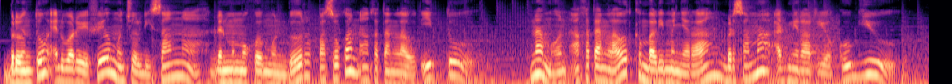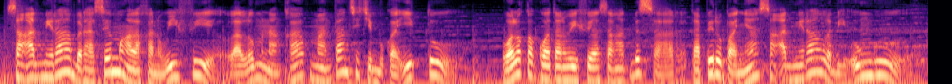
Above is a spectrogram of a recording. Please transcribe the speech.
Beruntung Edward Weevil muncul di sana dan memukul mundur pasukan angkatan laut itu. Namun, angkatan laut kembali menyerang bersama Admiral Ryokugyu. Sang Admiral berhasil mengalahkan Weevil lalu menangkap mantan si Cibuka itu. Walau kekuatan Weevil sangat besar, tapi rupanya sang Admiral lebih unggul.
